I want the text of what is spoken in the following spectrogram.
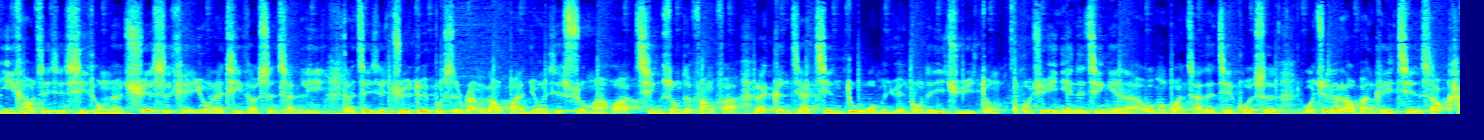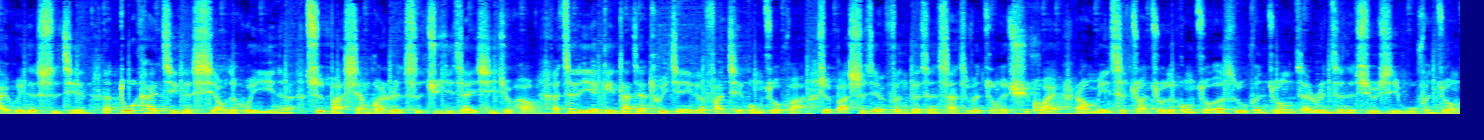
依靠这些系统呢，确实可以用来提高生产力，但这些绝对不是让老板用一些数码化、轻松的方法来更加监督我们员工的一举一动。过去一年的经验啊，我们观察的结果是，我觉得老板可以减少开会的时间，那多开几个小的会议呢，只把相关人士聚集在一起就好。啊，这里也给大家推荐一个方番茄工作法，就把时间分隔成三十分钟的区块，然后每一次专注的工作二十五分钟，再认真的休息五分钟。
